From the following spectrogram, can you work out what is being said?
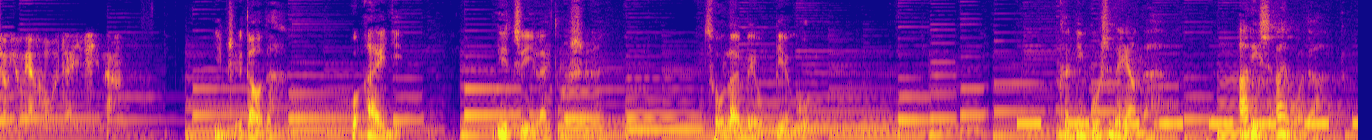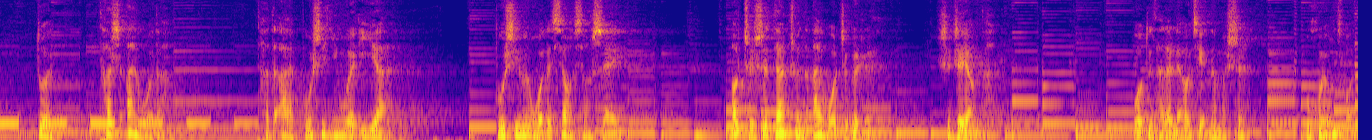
想永远和我在一起呢？你知道的，我爱你，一直以来都是，从来没有变过。肯定不是那样的。阿丽是爱我的，对，她是爱我的。她的爱不是因为依爱，不是因为我的笑像谁，而只是单纯的爱我这个人。是这样的，我对他的了解那么深，不会有错的。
